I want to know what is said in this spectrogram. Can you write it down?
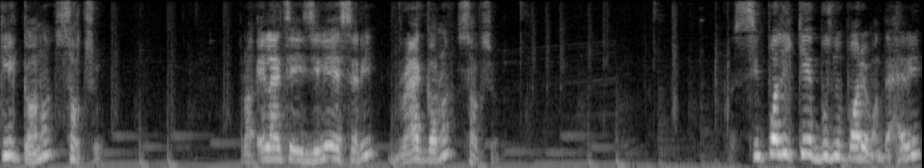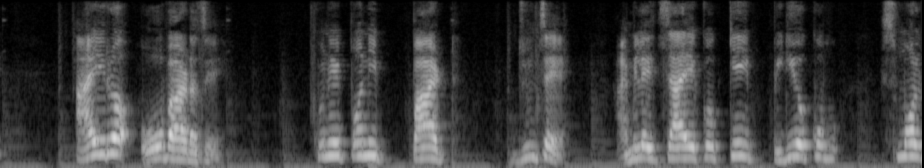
क्लिक गर्न सक्छु। र यसलाई चाहिँ इजिली यसरी ड्र्याग गर्न सक्छु। सिम्पली के बुझ्नु पर्यो भन्दाखेरि आई र ओबाट चाहिँ कुनै पनि पार्ट जुन चाहिँ हामीलाई चाहिएको केही भिडियोको स्मल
